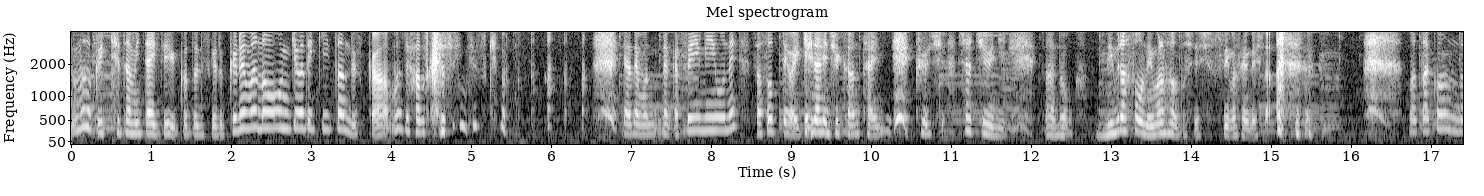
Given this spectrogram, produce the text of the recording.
うまくいってたみたいということですけど車の音響で聞いたんですか？マジ恥ずかしいんですけど。いやでもなんか睡眠をね誘ってはいけない時間帯に車中にあの眠らそう眠らそうとしてすいませんでした。また今度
